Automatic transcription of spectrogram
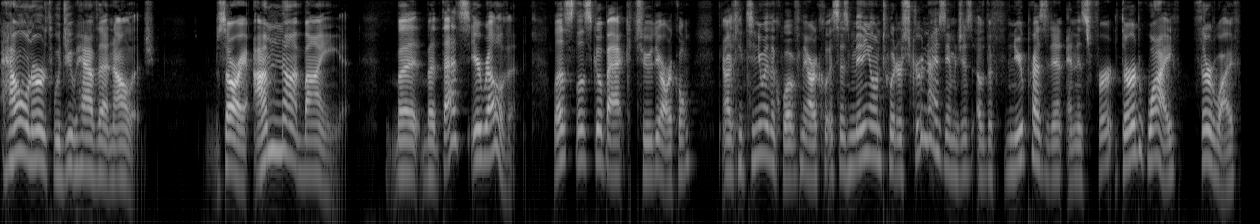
How on earth would you have that knowledge? Sorry, I'm not buying it. But but that's irrelevant. Let's let's go back to the article. Uh, continuing the quote from the article, it says many on Twitter scrutinized images of the new president and his fir- third wife, third wife,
